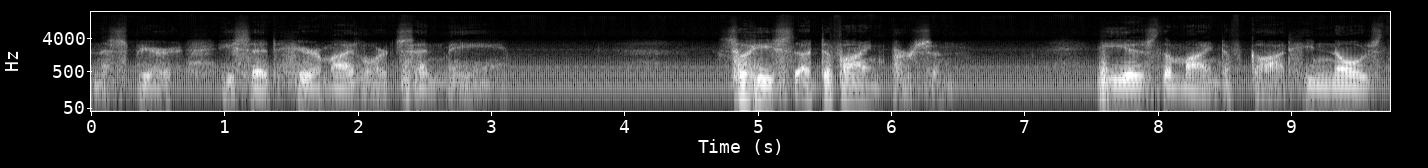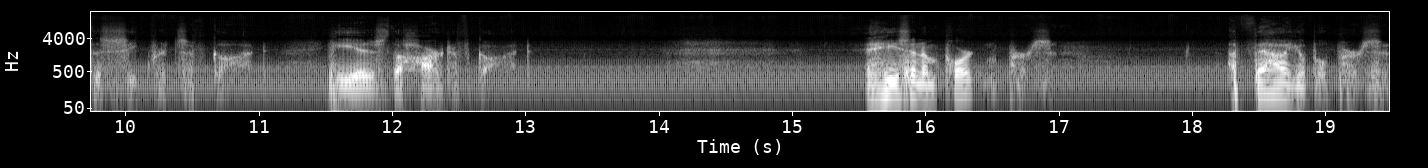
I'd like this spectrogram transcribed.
And the Spirit, he said, Here, my Lord, send me. So he's a divine person. He is the mind of God. He knows the secrets of God. He is the heart of God. And he's an important person, a valuable person.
